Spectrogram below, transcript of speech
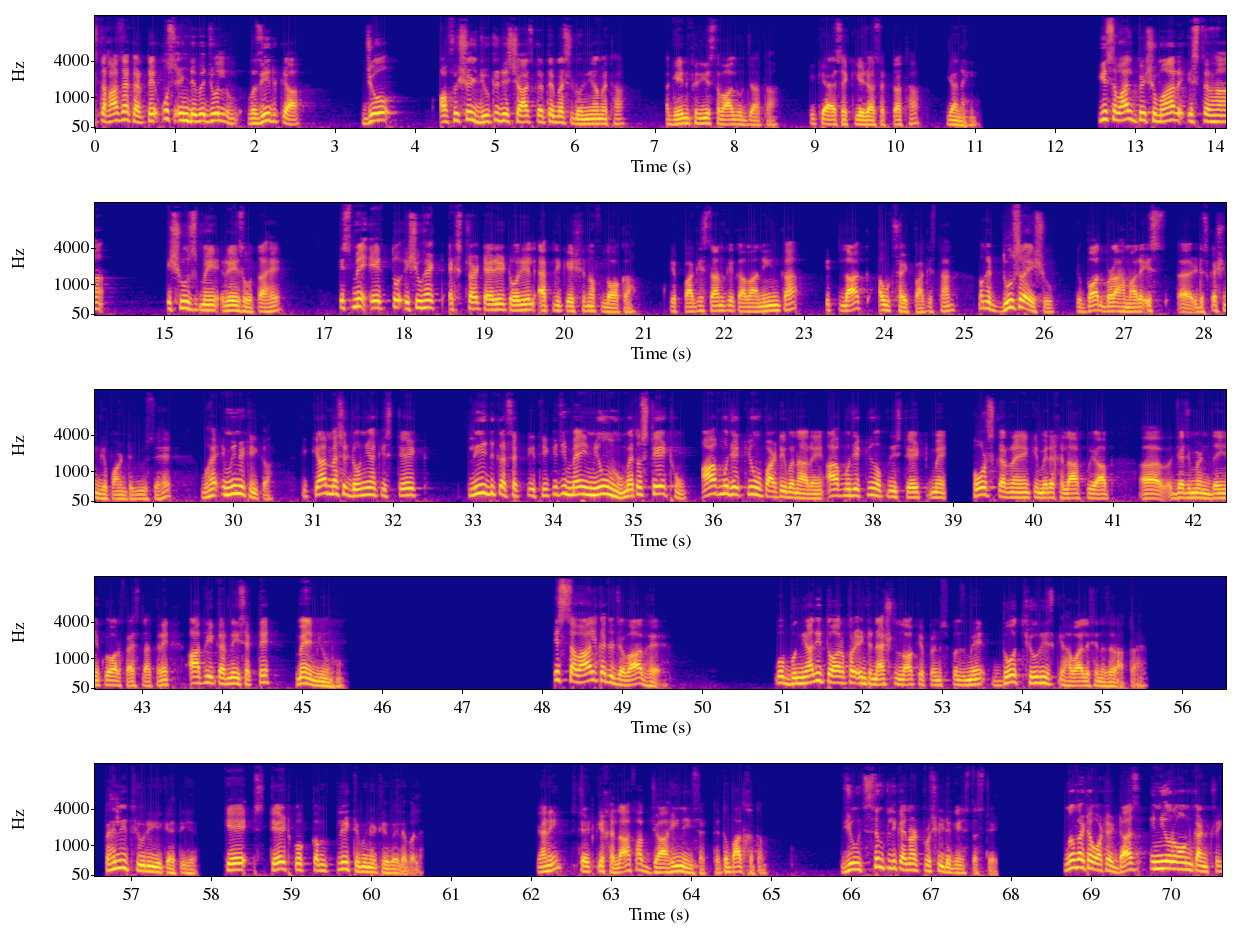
استخاصہ کرتے اس انڈیویجول وزیر کا جو آفیشیل ڈیوٹی ڈسچارج کرتے میسیڈونیا میں تھا اگین پھر یہ سوال اٹھ جاتا کہ کیا ایسا کیا جا سکتا تھا یا نہیں یہ سوال بے شمار اس طرح ایشوز میں ریز ہوتا ہے اس میں ایک تو ایشو ہے extra territorial application of law کا کہ پاکستان کے قوانین کا اطلاق آؤٹ سائڈ پاکستان مگر دوسرا ایشو جو بہت بڑا ہمارے اس ڈسکشن کے پوائنٹ آف ویو سے ہے وہ ہے امیونٹی کا کہ کیا میسیڈونیا کی اسٹیٹ لیڈ کر سکتی تھی کہ جی میں امیون ہوں میں تو اسٹیٹ ہوں آپ مجھے کیوں پارٹی بنا رہے ہیں آپ مجھے کیوں اپنی اسٹیٹ میں فورس کر رہے ہیں کہ میرے خلاف کوئی آپ ججمنٹ دیں یا کوئی اور فیصلہ کریں آپ یہ کر نہیں سکتے میں امیون ہوں اس سوال کا جو جواب ہے وہ بنیادی طور پر انٹرنیشنل لا کے پرنسپلز میں دو تھیوریز کے حوالے سے نظر آتا ہے پہلی تھیوری یہ کہتی ہے کہ اسٹیٹ کو کمپلیٹ امیونٹی اویلیبل ہے یعنی اسٹیٹ کے خلاف آپ جا ہی نہیں سکتے تو بات ختم یو سمپلی کی not proceed against the state no matter what it does in your own country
